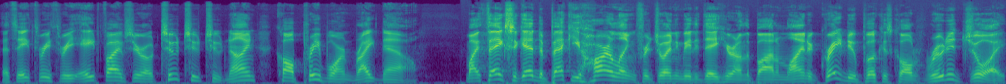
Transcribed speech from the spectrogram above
That's 833 850 2229. Call preborn right now. My thanks again to Becky Harling for joining me today here on The Bottom Line. A great new book is called Rooted Joy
